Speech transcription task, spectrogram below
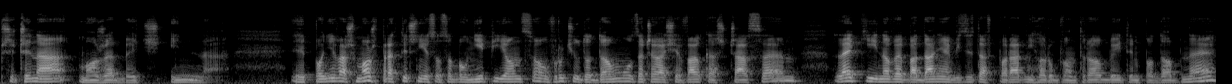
przyczyna może być inna. Y, ponieważ mąż praktycznie jest osobą niepijącą, wrócił do domu, zaczęła się walka z czasem, leki, nowe badania, wizyta w poradni chorób wątroby i tym podobne.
